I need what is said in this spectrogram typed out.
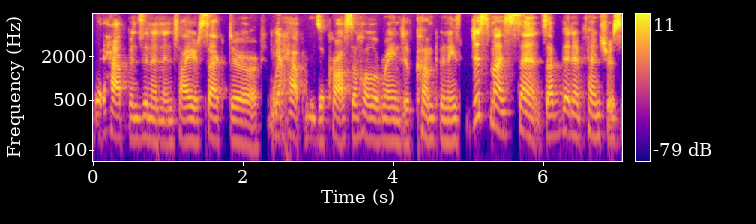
what happens in an entire sector or what yeah. happens across a whole range of companies. Just my sense, I've been at Pinterest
